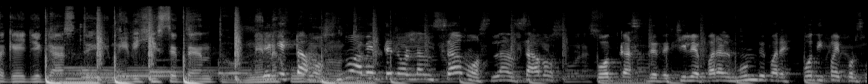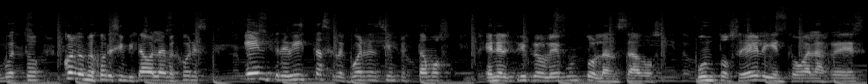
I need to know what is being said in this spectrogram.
Que llegaste, me dijiste tanto. Y aquí estamos, juro nuevamente nos lanzamos, lanzados podcast desde Chile para el mundo y para Spotify, por supuesto, con los mejores invitados, las mejores entrevistas. Recuerden, siempre estamos en el www.lanzados.cl y en todas las redes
